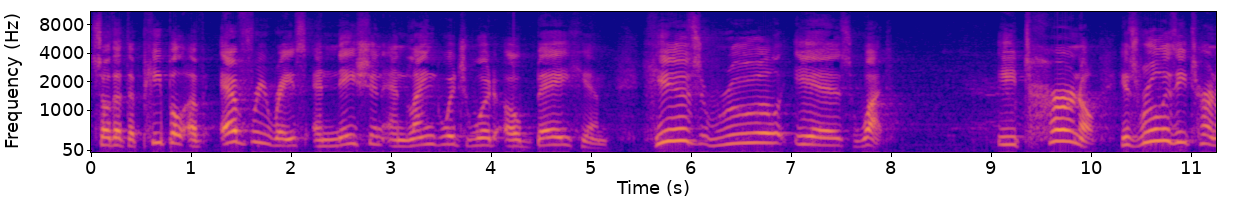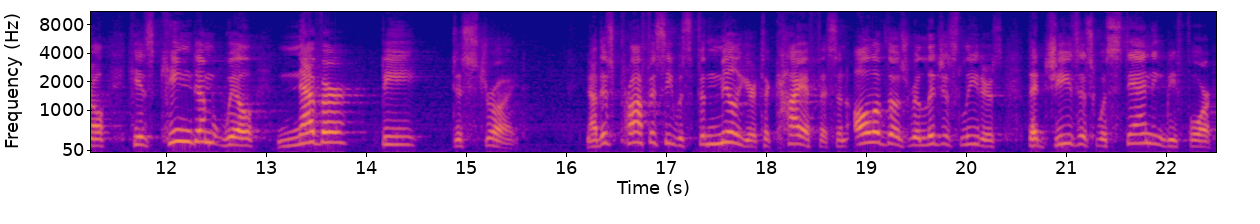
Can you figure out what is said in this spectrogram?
so that the people of every race and nation and language would obey him. His rule is what? Eternal. His rule is eternal. His kingdom will never be destroyed. Now, this prophecy was familiar to Caiaphas and all of those religious leaders that Jesus was standing before,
